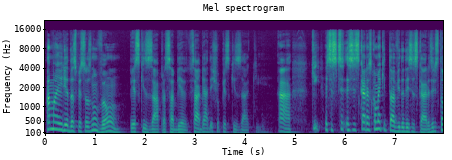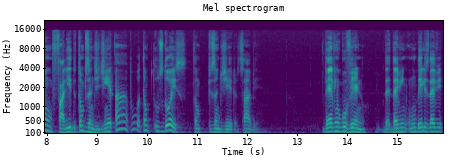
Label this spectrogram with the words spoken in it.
a maioria das pessoas não vão pesquisar pra saber, sabe? Ah, deixa eu pesquisar aqui. Ah, que, esses, esses caras, como é que tá a vida desses caras? Eles estão falidos, estão precisando de dinheiro? Ah, pô, tão, os dois estão precisando de dinheiro, sabe? Devem o governo. De- Devem, um deles deve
